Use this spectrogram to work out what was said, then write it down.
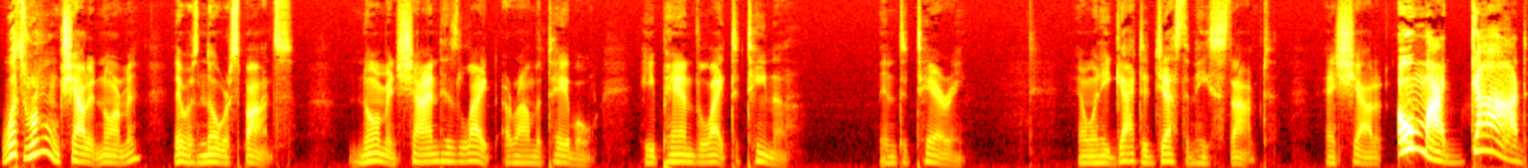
What's wrong? shouted Norman. There was no response. Norman shined his light around the table. He panned the light to Tina, then to Terry. And when he got to Justin, he stopped and shouted, Oh my God!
